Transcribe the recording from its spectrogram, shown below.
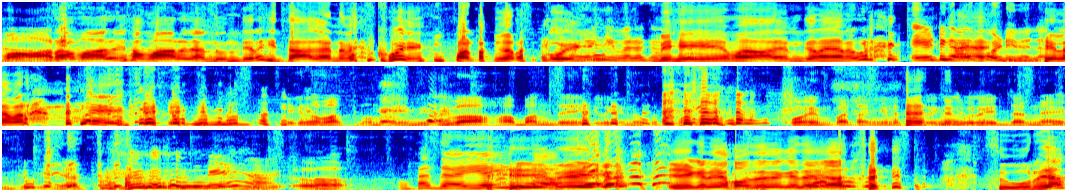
මාර අමාරුයි සමහර ඇඳුම් තියෙන හිතා ගන්න බෑ. කොහෙන් පටන් අර කොහෙන්. මෙහෙම අයන් කරන යනකොට ඒ ටික ආයෙ පොඩි වෙලා. කෙලවර ඒක තමයි මේ විවාහ බන්ධනය කියලා කියන එක තමයි. කොහෙන් පටන්ගෙන ඉවරේ දන්නේ අයින් කරගෙන යත්. මේ ඔව්. මොකද ඇයි ඇයි ඒකනේ හොඳ එක දැ සූරයා?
